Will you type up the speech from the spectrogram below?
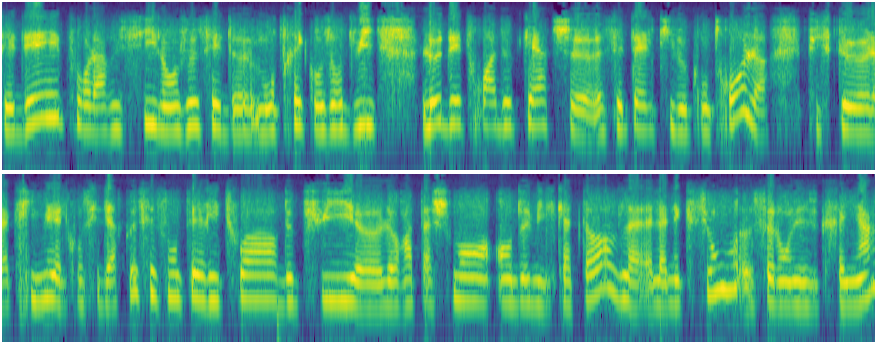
céder. Pour la Russie, l'enjeu c'est de montrer qu'aujourd'hui le détroit de Kerch, c'est elle qui le contrôle, puisque la Crimée, elle considère que c'est son territoire depuis le rattachement en 2014, l'annexion selon les Ukrainiens.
